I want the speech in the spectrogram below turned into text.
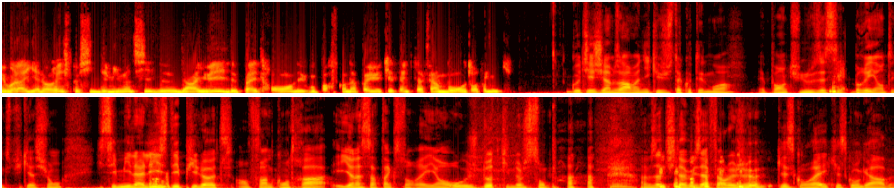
Mais voilà, il y a le risque aussi de 2026 de- d'arriver et de pas être au rendez-vous parce qu'on n'a pas eu quelqu'un qui a fait un bon retour technique. Gauthier, j'ai Hamza Armani qui est juste à côté de moi. Et pendant que tu nous faisais cette brillante explication, il s'est mis la liste des pilotes en fin de contrat. Et il y en a certains qui sont rayés en rouge, d'autres qui ne le sont pas. Hamza, tu t'es amusé à faire le jeu? Qu'est-ce qu'on raye? Qu'est-ce qu'on garde?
